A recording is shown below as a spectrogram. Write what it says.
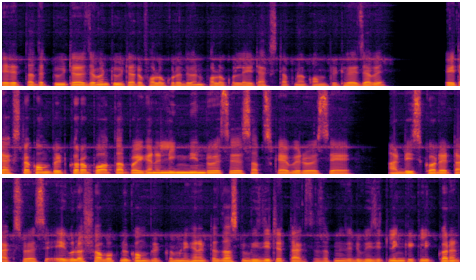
এদের তাদের টুইটারে যাবেন টুইটারে ফলো করে দেবেন। ফলো করলে এই টাস্কটা আপনার কমপ্লিট হয়ে যাবে। এই টাস্কটা কমপ্লিট করার পর তারপর এখানে লিঙ্কডিন রয়েছে সাবস্ক্রাইবে রয়েছে, আর ডিসকর্ডের টাস্ক রয়েছে। এগুলো সব আপনি কমপ্লিট করবেন। এখানে একটা জাস্ট ভিজিটের টাস্ক আছে। আপনি যদি ভিজিট লিঙ্কে ক্লিক করেন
